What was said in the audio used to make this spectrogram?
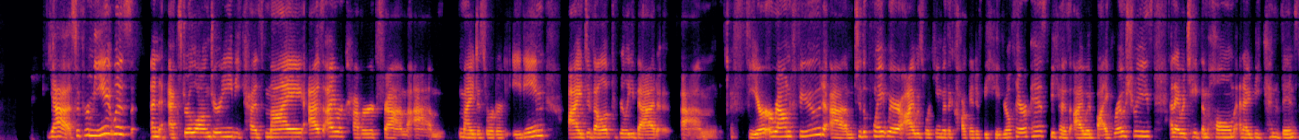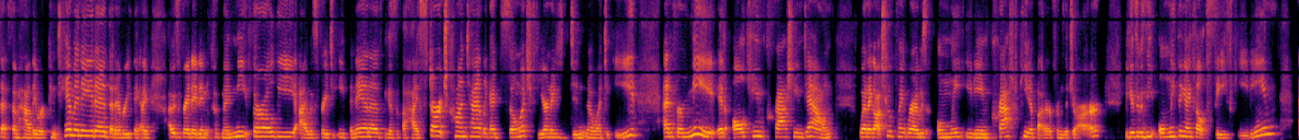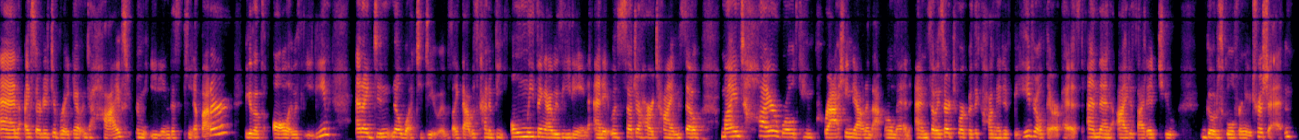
Yeah. So for me, it was an extra long journey because my, as I recovered from, um, my disordered eating, I developed really bad um, fear around food um, to the point where I was working with a cognitive behavioral therapist because I would buy groceries and I would take them home and I'd be convinced that somehow they were contaminated, that everything, I, I was afraid I didn't cook my meat thoroughly. I was afraid to eat bananas because of the high starch content. Like I had so much fear and I just didn't know what to eat. And for me, it all came crashing down when I got to a point where I was only eating Kraft peanut butter from the jar because it was the only thing I felt safe eating. And I started to break out into hives from eating this peanut butter because that's all I was eating. And I didn't know what to do. It was like that was kind of the only thing I was eating. And it was such a hard time. So my entire world came crashing down in that moment. And so I started to work with a cognitive behavioral therapist. And then I decided to go to school for nutrition.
